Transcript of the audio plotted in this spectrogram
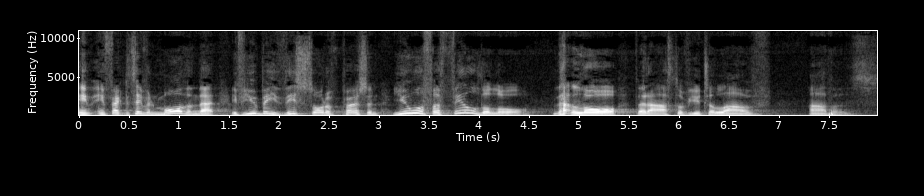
In, in, fact, it's even more than that. If you be this sort of person, you will fulfill the law, that law that asked of you to love others.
